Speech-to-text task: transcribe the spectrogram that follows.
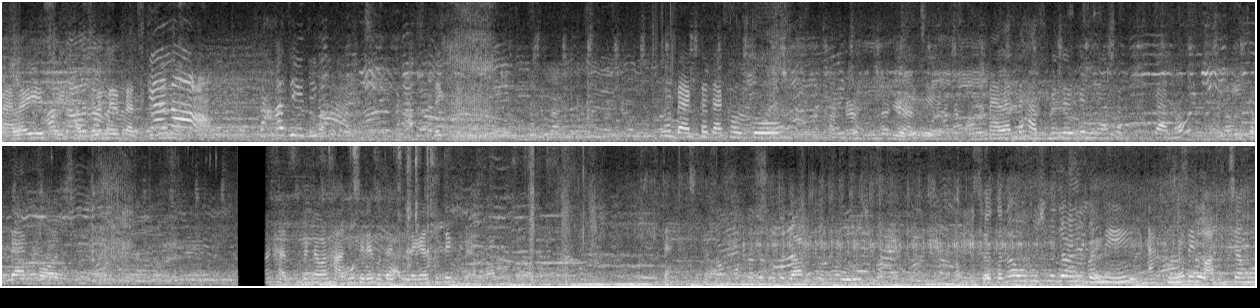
মেলায় এসে হাজবেন্ডের কাছে ব্যাগটা দেখাও তো। মেলাতে হাজবেন্ডেরকে নিয়ে আসা কেন? এইসব ব্যাগ পাওয়া আমার হাজবেন্ড আমার হাত ছেড়ে কোথায় চলে গেছে দেখবে? মানে এখন সেই বাচ্চা মো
